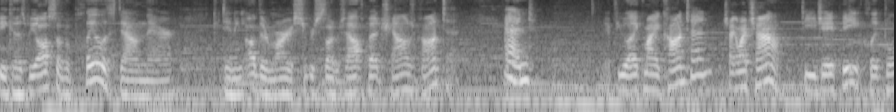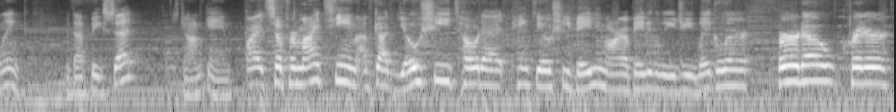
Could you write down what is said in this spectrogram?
because we also have a playlist down there containing other Mario Super Sluggers Alphabet Challenge content. And, if you like my content, check out my channel, TJP, click the link. With that being said, let's get on the game. Alright, so for my team, I've got Yoshi, Toadette, Pink Yoshi, Baby Mario, Baby Luigi, Wiggler, Birdo, Kritter,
